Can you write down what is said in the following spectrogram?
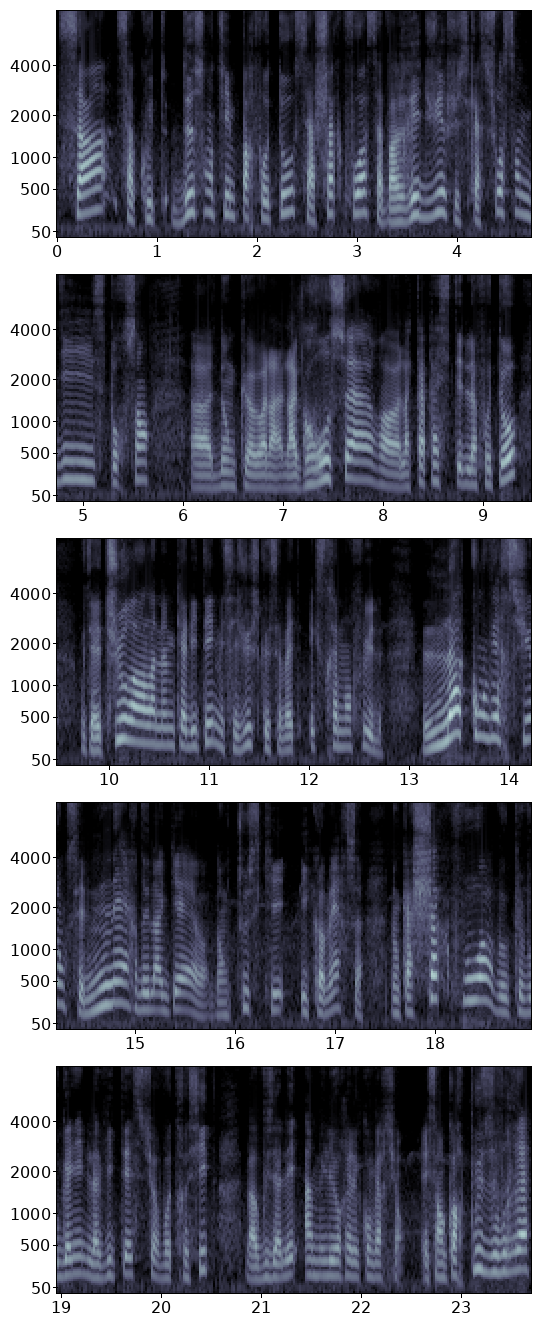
ça, ça coûte 2 centimes par photo. C'est à chaque fois, ça va réduire jusqu'à 70% euh, donc euh, voilà, la grosseur, euh, la capacité de la photo. Vous allez toujours avoir la même qualité, mais c'est juste que ça va être extrêmement fluide. La conversion, c'est le nerf de la guerre dans tout ce qui est e-commerce. Donc à chaque fois que vous gagnez de la vitesse sur votre site, bah, vous allez améliorer les conversions. Et c'est encore plus vrai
